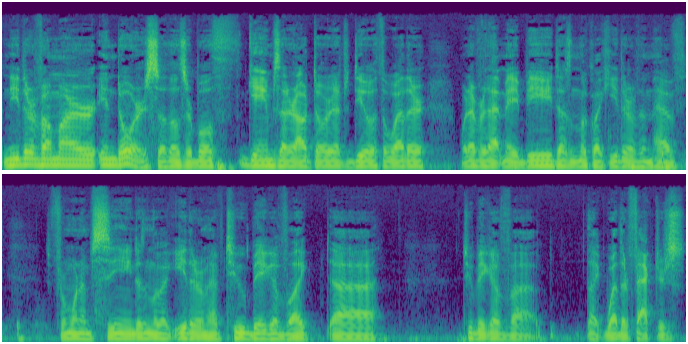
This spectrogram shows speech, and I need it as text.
Neither of them are indoors, so those are both games that are outdoor. You have to deal with the weather, whatever that may be. Doesn't look like either of them have, from what I'm seeing, doesn't look like either of them have too big of like, uh, too big of uh, like weather factors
